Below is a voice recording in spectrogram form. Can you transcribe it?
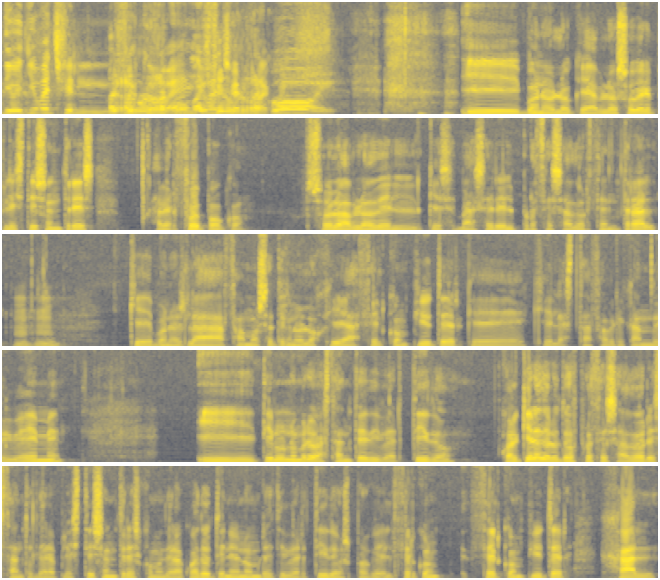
Diuen, jo vaig fent Vaig racó, racó, eh? vaig fent un racó i... Y bueno, lo que habló sobre PlayStation 3, a ver, fue poco. Solo habló del que va a ser el procesador central, Uh que bueno, es la famosa tecnología Cell Computer que, que la está fabricando IBM. Y tiene un nombre bastante divertido. Cualquiera de los dos procesadores, tanto el de la PlayStation 3 como el de la 4, tiene nombres divertidos, porque el Cell, Com- Cell Computer HAL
